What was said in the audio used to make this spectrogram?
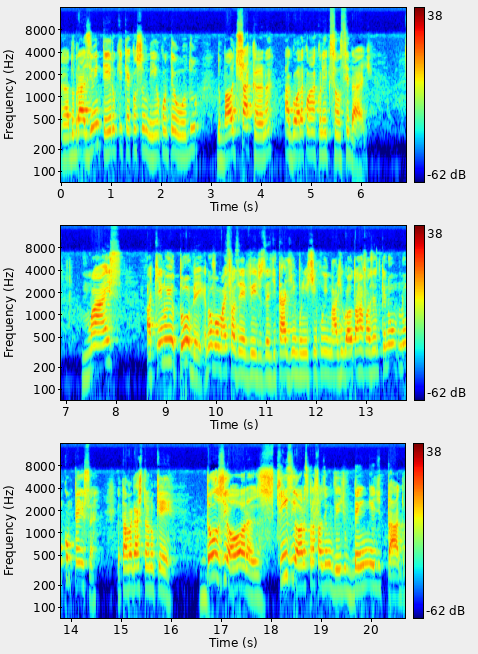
Uh, do Brasil inteiro que quer consumir o conteúdo do balde sacana agora com a conexão cidade. Mas aqui no YouTube eu não vou mais fazer vídeos editadinho, bonitinho com imagem igual eu tava fazendo, porque não, não compensa. Eu tava gastando o quê? 12 horas, 15 horas para fazer um vídeo bem editado,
